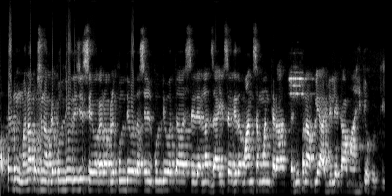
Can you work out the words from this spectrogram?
आपण मनापासून आपल्या कुलदेवतेची सेवा करा आपल्या कुलदेवत असेल कुलदेवता असेल यांना जायचं तिथं मान सन्मान करा त्यांनी पण आपले आडलेले काम आहे ते होतील.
